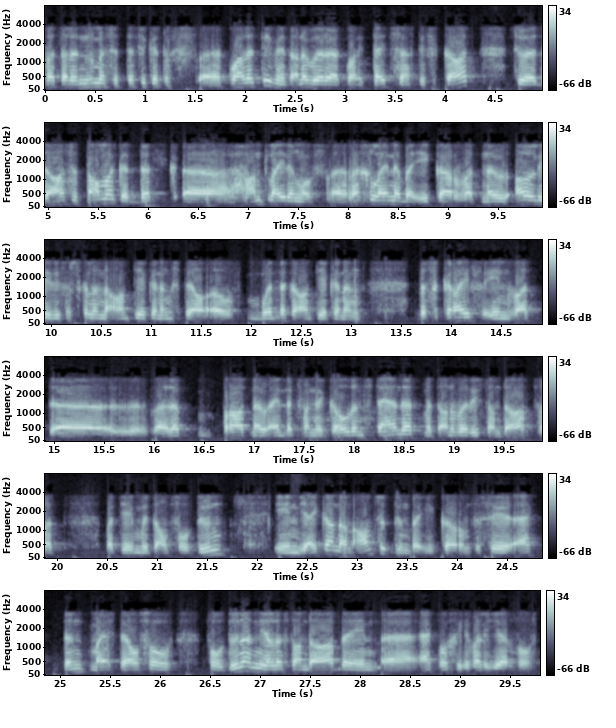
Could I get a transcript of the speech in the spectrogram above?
wat hulle noem 'n certificate of uh, quality met ander woorde 'n kwaliteitsertifikaat. So daar's 'n tamelike dik uh handleiding of uh, riglyne by ICAR wat nou al hierdie verskillende aantekeninge stel of moontlike aantekening beskryf en wat uh hulle praat nou eintlik van 'n golden standard met ander woorde die standaard wat wat jy moet aan voldoen en jy kan dan aansoek doen by ICAR om te sê ek dink my stelsel voldoen aan hulle standaarde en uh, ek wil geëvalueer word.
